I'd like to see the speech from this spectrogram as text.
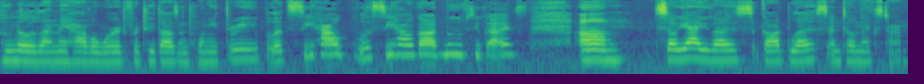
who knows i may have a word for 2023 but let's see how let's see how god moves you guys. Um so yeah you guys god bless. Until next time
